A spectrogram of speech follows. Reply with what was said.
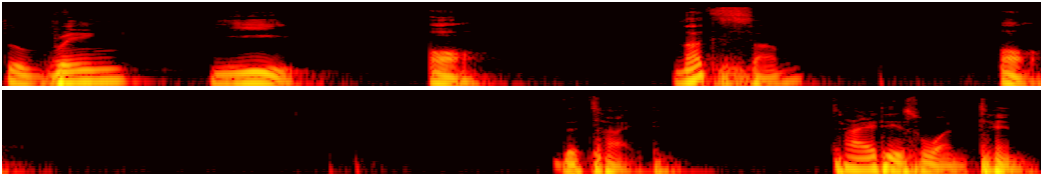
To bring ye all. Not some, all. The tithe. Tithe is one tenth.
